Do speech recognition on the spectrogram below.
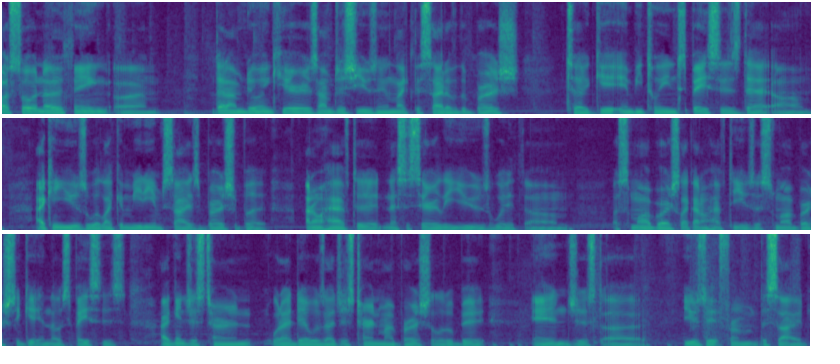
Also, another thing um, that I'm doing here is I'm just using like the side of the brush to get in between spaces that um, I can use with like a medium sized brush, but I don't have to necessarily use with um, a small brush, like I don't have to use a small brush to get in those spaces. I can just turn, what I did was I just turned my brush a little bit and just uh, use it from the side.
